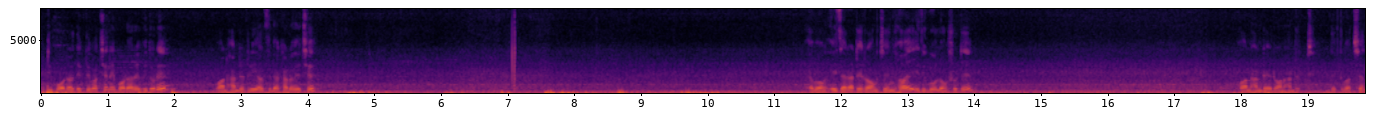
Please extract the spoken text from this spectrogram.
একটি বর্ডার দেখতে পাচ্ছেন, এই বর্ডারের ভিতরে ওয়ান হান্ড্রেড রিয়ালস লেখা রয়েছে। এবং এই জায়গাটির রং চেঞ্জ হয়, এই যে গোল অংশতে। ওয়ান হান্ড্রেড ওয়ান হান্ড্রেড দেখতে পাচ্ছেন।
